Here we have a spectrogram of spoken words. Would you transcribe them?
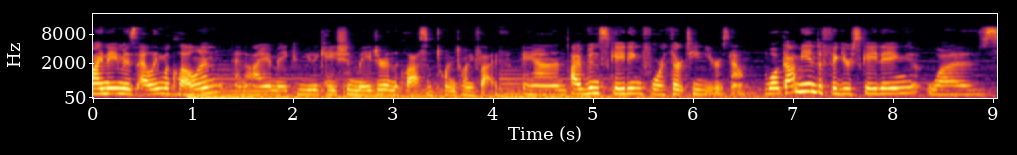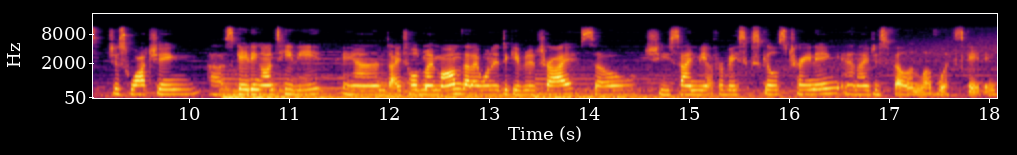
my name is Ellie McClellan and I am a communication major in the class of 2025. And I've been skating for 13 years now. What got me into figure skating was just watching uh, skating on TV and I told my mom that I wanted to give it a try. So she signed me up for basic skills training and I just fell in love with skating.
